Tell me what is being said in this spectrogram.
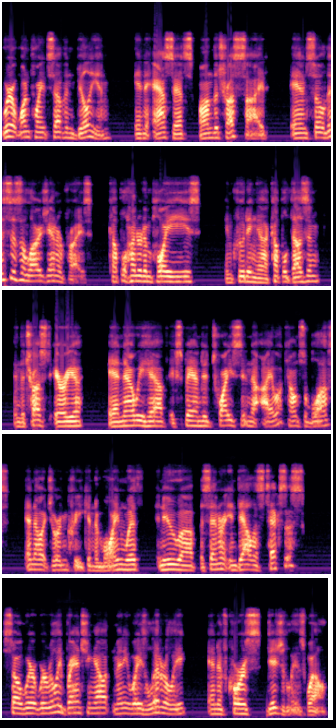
We're at 1.7 billion in assets on the trust side. And so this is a large enterprise, a couple hundred employees, including a couple dozen in the trust area. And now we have expanded twice into Iowa, Council Bluffs, and now at Jordan Creek in Des Moines with new uh, center in Dallas, Texas. So we're, we're really branching out in many ways, literally, and of course, digitally as well.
